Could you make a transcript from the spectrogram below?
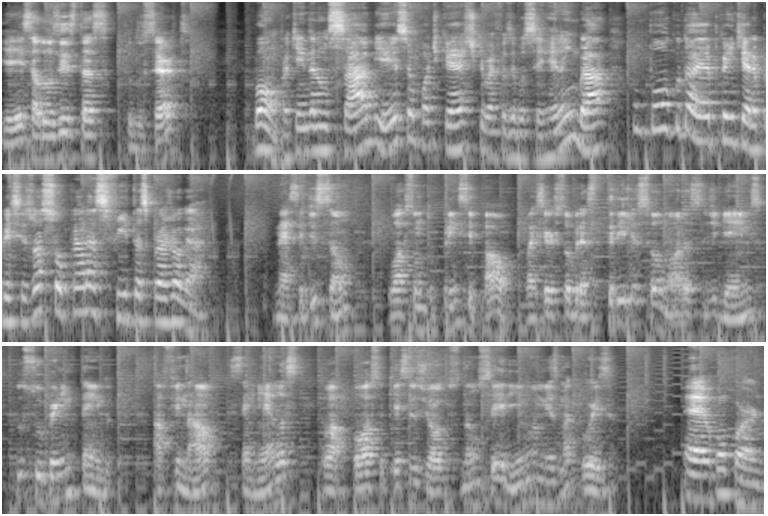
E aí, saudosistas, tudo certo? Bom, para quem ainda não sabe, esse é o podcast que vai fazer você relembrar um pouco da época em que era preciso assoprar as fitas para jogar. Nessa edição, o assunto principal vai ser sobre as trilhas sonoras de games do Super Nintendo. Afinal, sem elas, eu aposto que esses jogos não seriam a mesma coisa. É, eu concordo.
